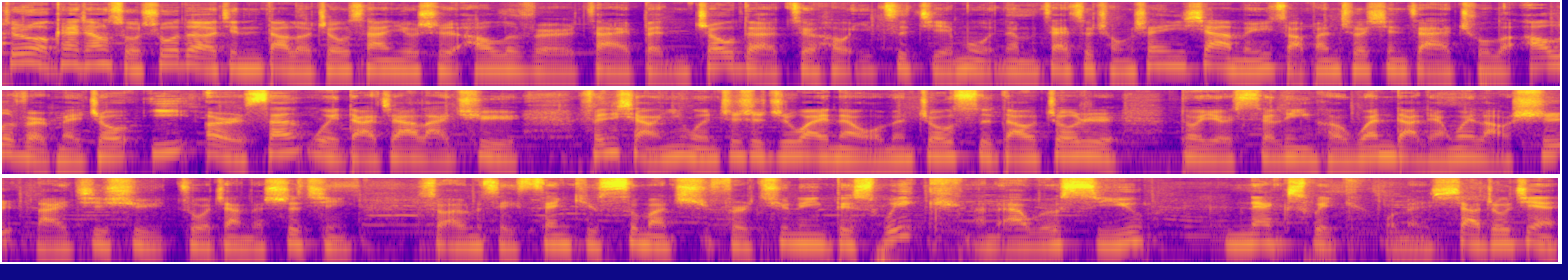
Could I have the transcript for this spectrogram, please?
正如我开场所说的，今天到了周三，又是 Oliver 在本周的最后一次节目。那么再次重申一下，美语早班车现在除了 Oliver 每周一、二、三为大家来去分享英文知识之外呢，我们周四到周日都有 Celine 和 Wanda 两位老师来继续做这样的事情。So I want to say thank you so much for tuning this week, and I will see you next week. 我们下周见。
